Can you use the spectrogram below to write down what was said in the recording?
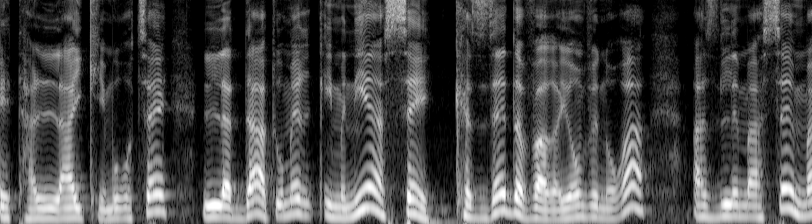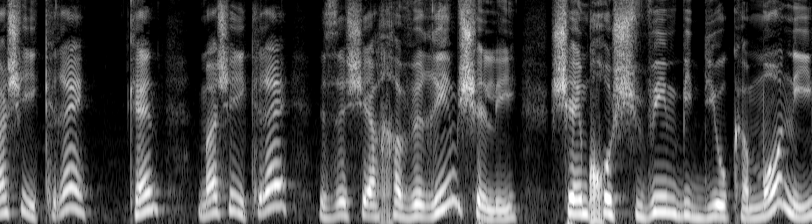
את הלייקים, הוא רוצה לדעת, הוא אומר, אם אני אעשה כזה דבר איום ונורא, אז למעשה מה שיקרה כן? מה שיקרה זה שהחברים שלי, שהם חושבים בדיוק כמוני,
